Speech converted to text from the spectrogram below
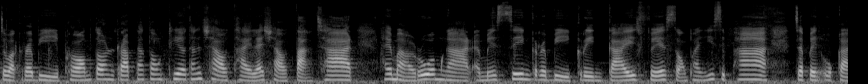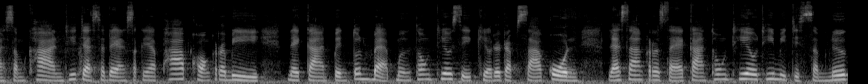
จังหวัดกระบี่พร้อมต้อนรับนักท่องเที่ยวทั้งชาวไทยและชาวต่างชาติ ให้มาร่วมงาน Amazing กระบี่ Green Guide Fest 2025 จะเป็นโอกาสสำคัญที่จะแสดงศักยภาพของกระบี่ ในการเป็นต้นแบบเมืองท่องเที่ยวสีเขียวระดับสากล และสร้างกระแสการท่องเที่ยวที่มีจิตสำนึก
